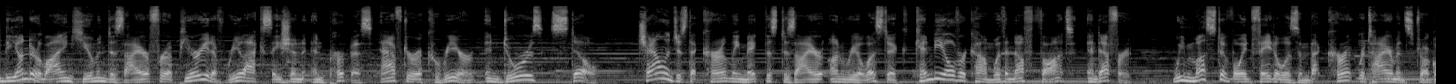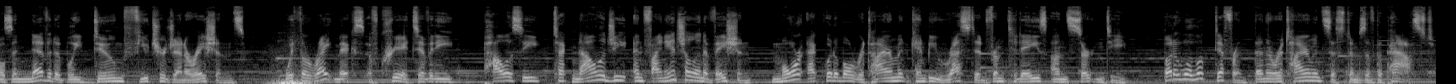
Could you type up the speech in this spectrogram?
The underlying human desire for a period of relaxation and purpose after a career endures still. Challenges that currently make this desire unrealistic can be overcome with enough thought and effort. We must avoid fatalism that current retirement struggles inevitably doom future generations. With the right mix of creativity, policy, technology, and financial innovation, more equitable retirement can be wrested from today's uncertainty. But it will look different than the retirement systems of the past.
